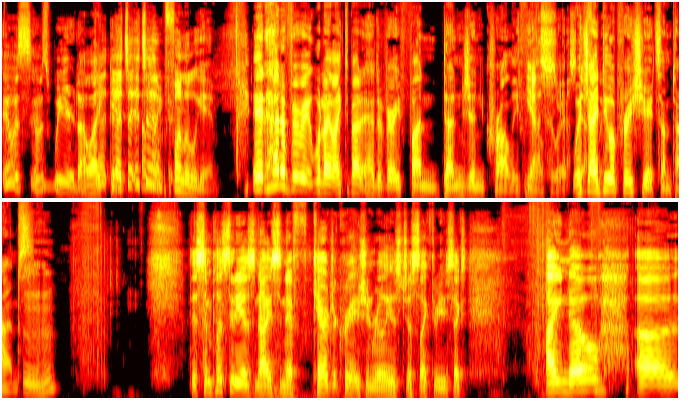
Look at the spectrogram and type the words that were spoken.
it was it was weird. I yeah, liked yeah, it. it's a, it's I a liked it. fun little game. It had a very what I liked about it had a very fun dungeon crawly feel Yes, to it, yes, which I do appreciate sometimes. Mm-hmm. the simplicity is nice, and if character creation really is just like 3d6, I know. Uh,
